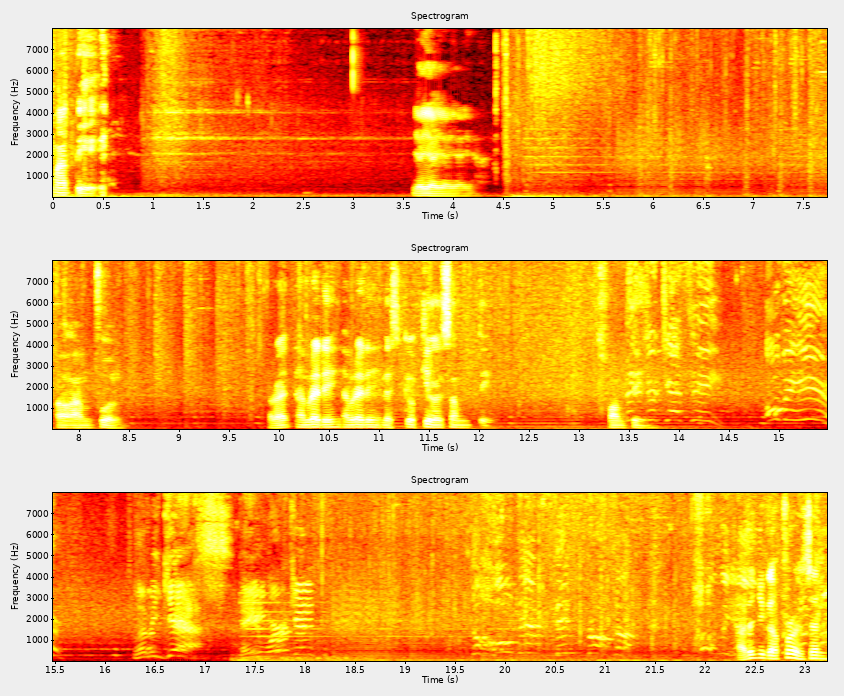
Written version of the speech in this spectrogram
Mati. Ya, ya, ya, ya, ya. Oh, I'm full. Alright, I'm ready. I'm ready. Let's go kill something. Something. Ada juga Frozen.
